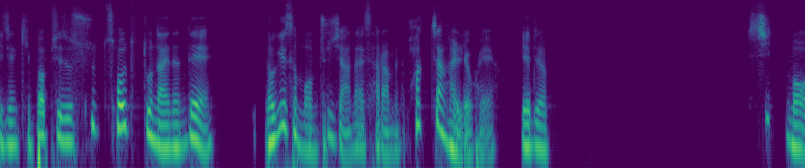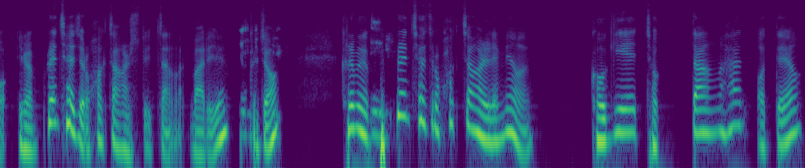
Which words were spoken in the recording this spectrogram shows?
이제 김밥집에서 수- 소득도 나는데 여기서 멈추지 않아요. 사람은 확장하려고 해요. 예를 들어 시, 뭐 이런 프랜차이즈로 확장할 수도 있단 말이에요. 네, 그죠? 그러면 네, 프랜차이즈로 확장하려면 거기에 적당한 어때요?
